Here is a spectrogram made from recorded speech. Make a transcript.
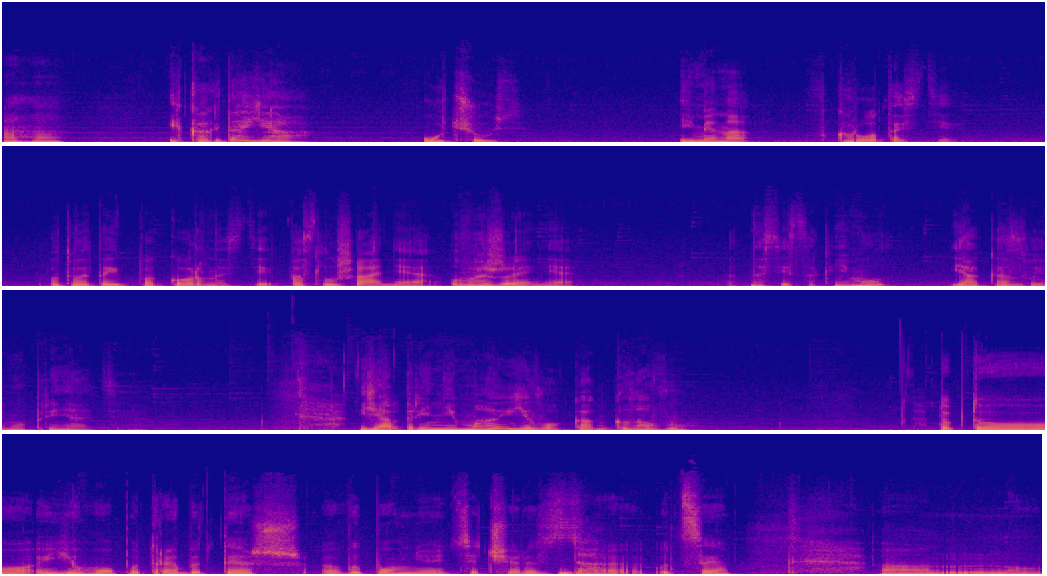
Мгм. И когда я учусь именно в кротости, вот в этой покорности, послушания, уважения относиться к нему, я оказываю ему принятие. Я принимаю его как главу. Тобто його потреби теж виповнюються через Да. е, оце е, ну,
